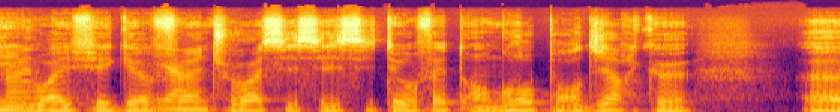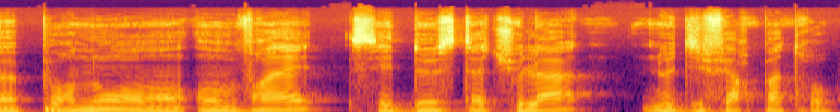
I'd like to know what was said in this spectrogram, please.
girlfriend. Wi-Fi girlfriend, Yeah. tu vois. C'était au fait, en gros, pour dire que euh, pour nous, en, en vrai, ces deux statuts-là ne diffèrent pas trop.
